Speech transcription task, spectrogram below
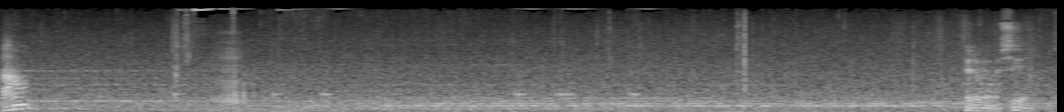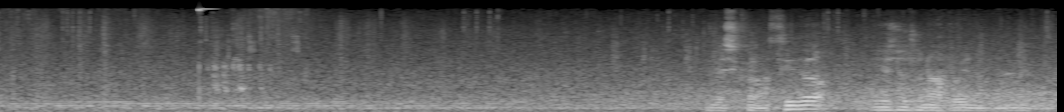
Tam. Siga. Desconocido. Y eso es una ruina también.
